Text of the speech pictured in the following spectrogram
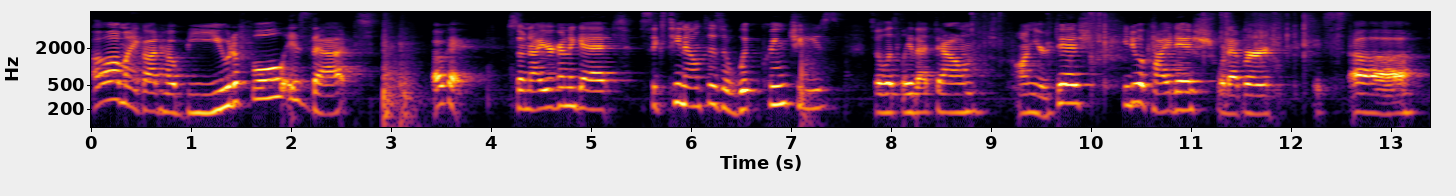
Oh my God, how beautiful is that? Okay, so now you're gonna get 16 ounces of whipped cream cheese. So let's lay that down on your dish. You can do a pie dish, whatever. It's, uh,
